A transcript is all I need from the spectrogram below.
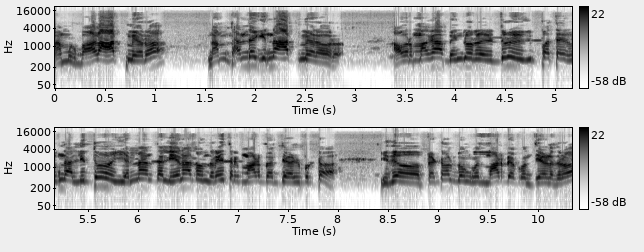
ನಮ್ಗೆ ಭಾಳ ಆತ್ಮೀಯರು ನಮ್ಮ ತಂದೆಗಿನ್ನ ಆತ್ಮೀಯರು ಅವರು. ಅವ್ರ ಮಗ ಬೆಂಗಳೂರಲ್ಲಿ ಇದ್ರು ಇಪ್ಪತ್ತೈದರಿಂದ ಅಲ್ಲಿದ್ದು ಎಮ್ಮೆ ಅಂತಲ್ಲಿ ಏನಾದ್ರು ಒಂದು ರೈತರಿಗೆ ಮಾಡ್ಬೇಕಂತ ಹೇಳ್ಬಿಟ್ಟು ಇದು ಪೆಟ್ರೋಲ್ ಬಂಕ್ ಒಂದು ಮಾಡಬೇಕು ಅಂತ ಹೇಳಿದ್ರು.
